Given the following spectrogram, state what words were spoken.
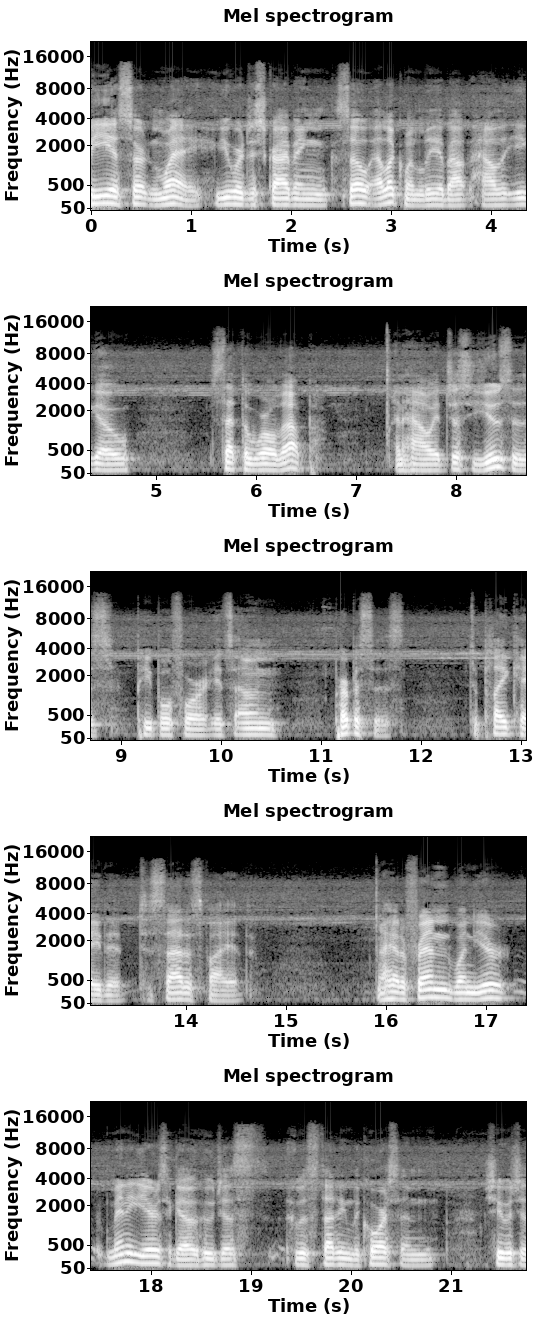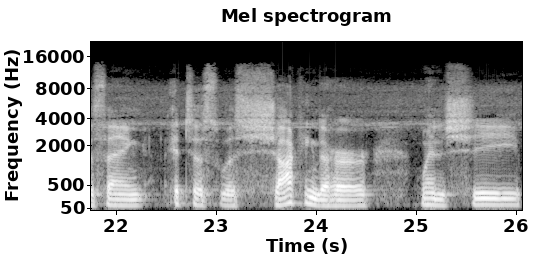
be a certain way. You were describing so eloquently about how the ego set the world up and how it just uses people for its own purposes, to placate it, to satisfy it. I had a friend one year, many years ago, who just who was studying the course, and she was just saying it just was shocking to her when she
